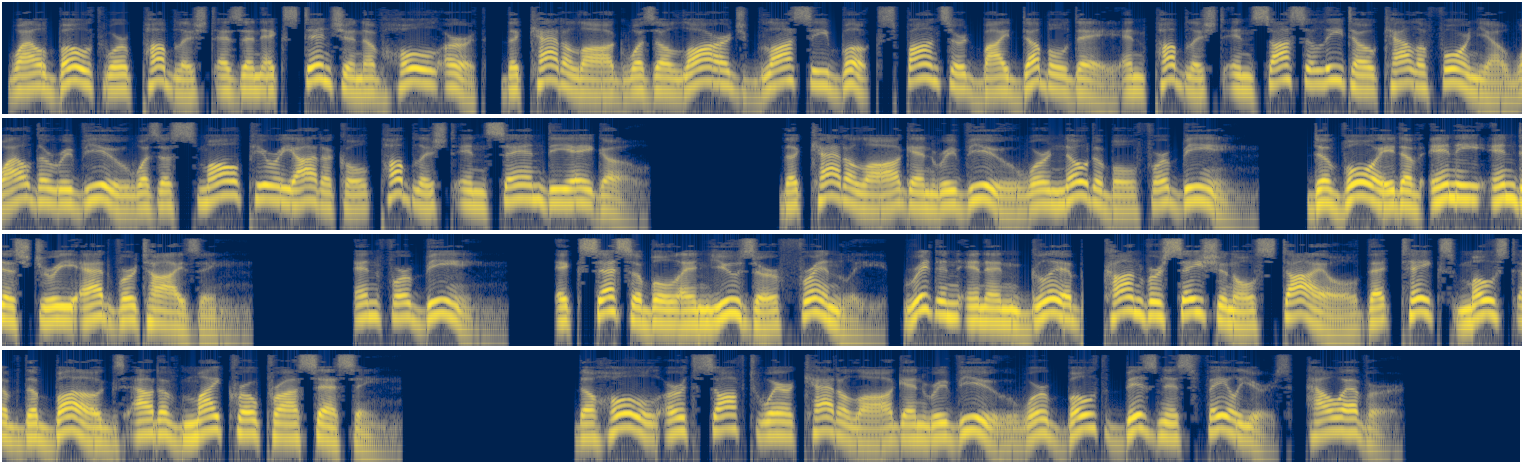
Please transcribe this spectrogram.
While both were published as an extension of Whole Earth, the catalog was a large glossy book sponsored by Doubleday and published in Sausalito, California while the review was a small periodical published in San Diego. The catalog and review were notable for being devoid of any industry advertising, and for being accessible and user-friendly, written in an glib, conversational style that takes most of the bugs out of microprocessing. The Whole Earth Software Catalog and Review were both business failures, however.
